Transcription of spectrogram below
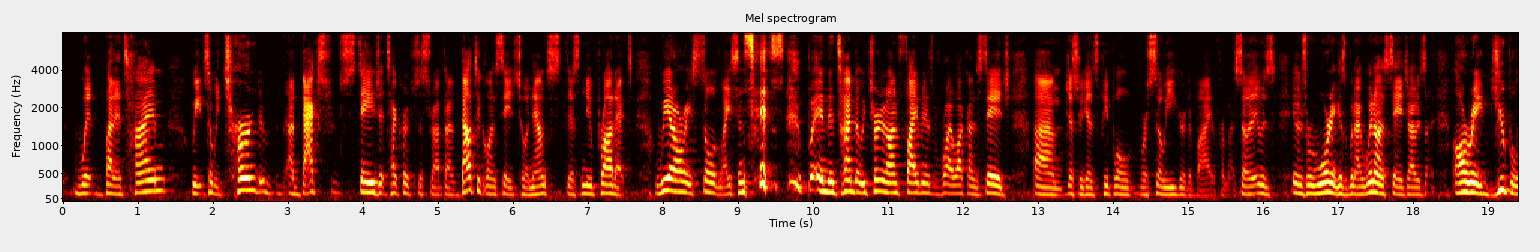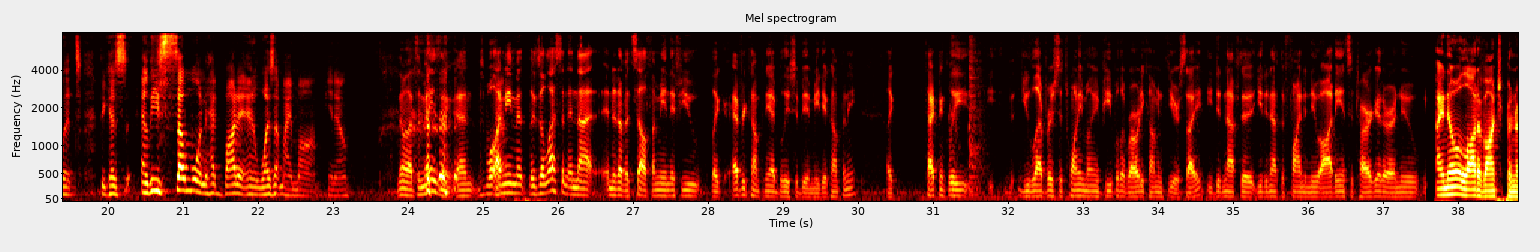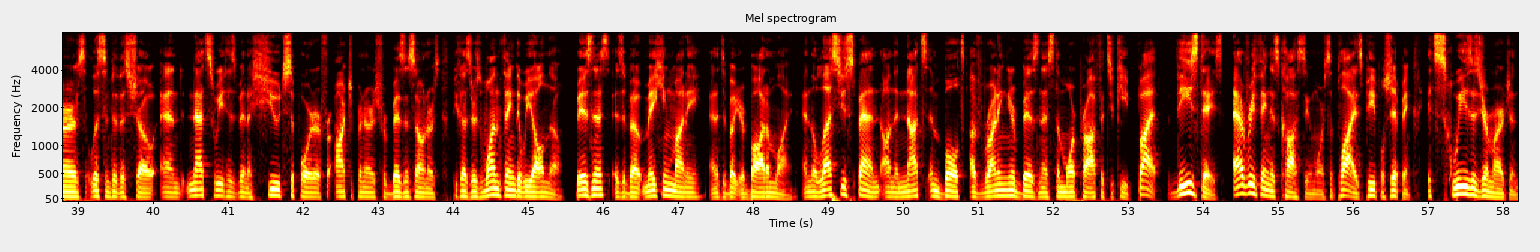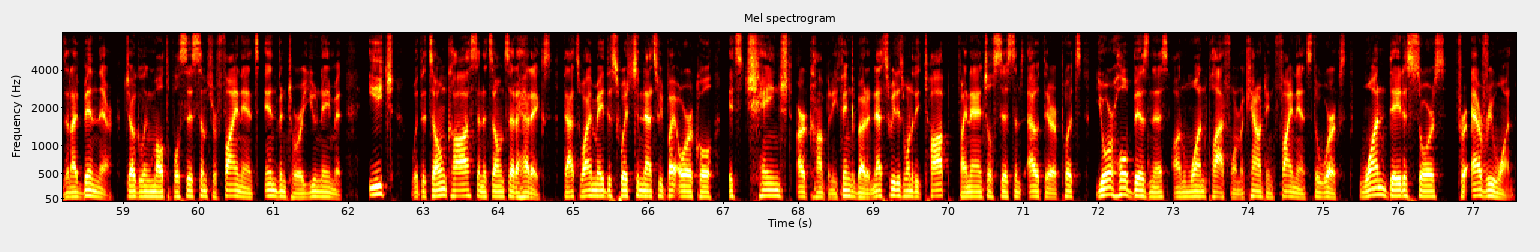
by the time we so we turned I'm backstage at TechCrunch Disrupt. I'm about to go on stage to announce this new product. We had already sold licenses, but in the time that we turned it on, five minutes before I walk on stage, um, just because people were so eager to buy it from us. So it was it was rewarding because when I went on stage, I was already jubilant because at least someone had bought it and it wasn't my mom. You know. No, that's amazing. And well, yeah. I mean, there's a lesson in that in and of itself. I mean, if you like every company, I believe should be a media company. Like technically you leverage the 20 million people that were already coming to your site you didn't have to you didn't have to find a new audience to target or a new i know a lot of entrepreneurs listen to this show and netsuite has been a huge supporter for entrepreneurs for business owners because there's one thing that we all know Business is about making money and it's about your bottom line. And the less you spend on the nuts and bolts of running your business, the more profits you keep. But these days, everything is costing more supplies, people, shipping. It squeezes your margins. And I've been there, juggling multiple systems for finance, inventory, you name it each with its own costs and its own set of headaches. That's why I made the switch to NetSuite by Oracle. It's changed our company. Think about it. NetSuite is one of the top financial systems out there. It puts your whole business on one platform accounting, finance, the works, one data source for everyone.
